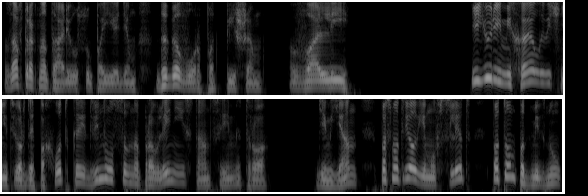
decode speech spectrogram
Завтра к нотариусу поедем, договор подпишем. Вали! и Юрий Михайлович нетвердой походкой двинулся в направлении станции метро. Демьян посмотрел ему вслед, потом подмигнул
